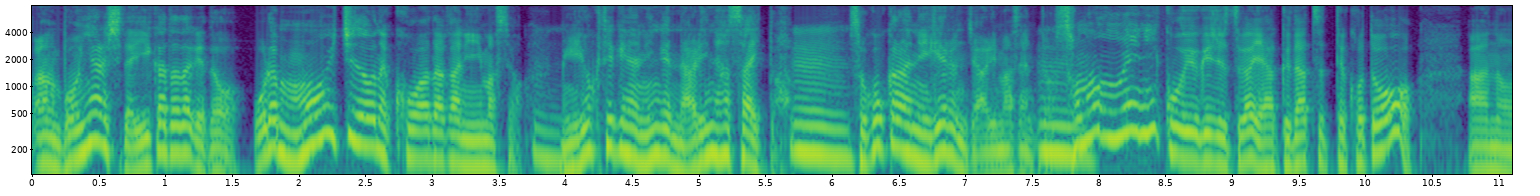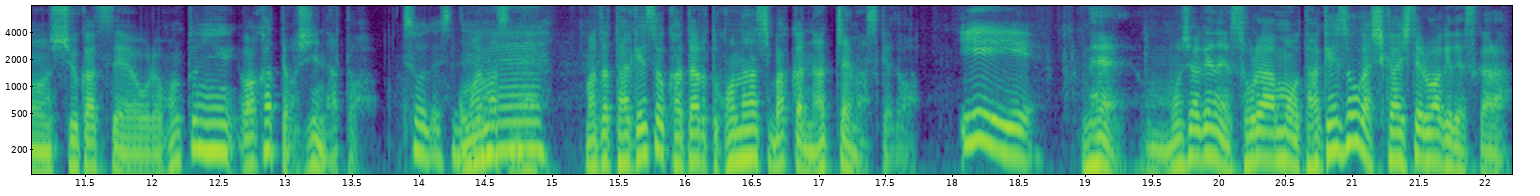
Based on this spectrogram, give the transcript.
あのぼんやりした言い方だけど俺はもう一度ね声高に言いますよ、うん。魅力的な人間になりなさいと、うん。そこから逃げるんじゃありませんと、うん。その上にこういう技術が役立つってことをあの就活生俺本当に分かってほしいなと。そうですね。思いますね。また竹磯語るとこんな話ばっかになっちゃいますけど。いえいえ。ねえ申し訳ない。それはもう武井壮が司会してるわけですから。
